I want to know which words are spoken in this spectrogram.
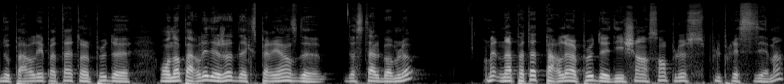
nous parler peut-être un peu de. On a parlé déjà de l'expérience de, cet album-là. Maintenant, peut-être parler un peu de, des chansons plus, plus précisément.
